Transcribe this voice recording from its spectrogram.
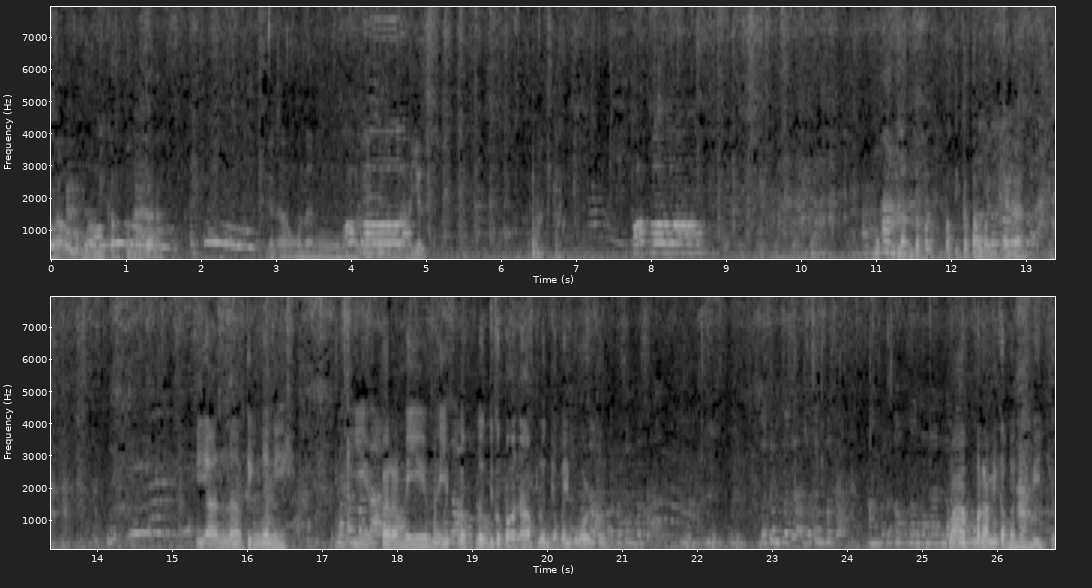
Wow mo, may karton Mukhang lang, dapat pati katawan niya. Iano natin yan eh. I- para may mai-upload. Di ko pa nga na-upload yung kay Borton. Ma marami ka ba ng video?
